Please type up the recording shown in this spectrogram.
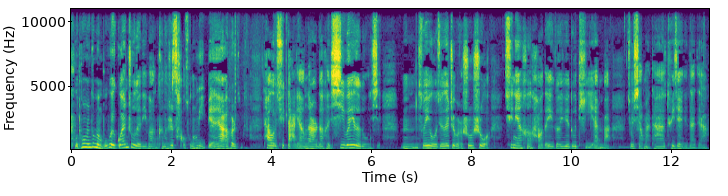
普通人根本不会关注的地方，可能是草丛里边呀，或者怎么样，他会去打量那儿的很细微的东西。嗯，所以我觉得这本书是我去年很好的一个阅读体验吧，就想把它推荐给大家。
